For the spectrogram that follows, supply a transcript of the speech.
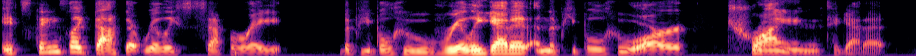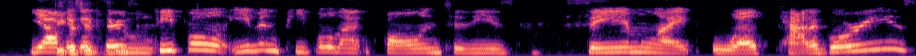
it's things like that that really separate the people who really get it and the people who are trying to get it. Yeah, Because because, if there's you- people, even people that fall into these same like wealth categories,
